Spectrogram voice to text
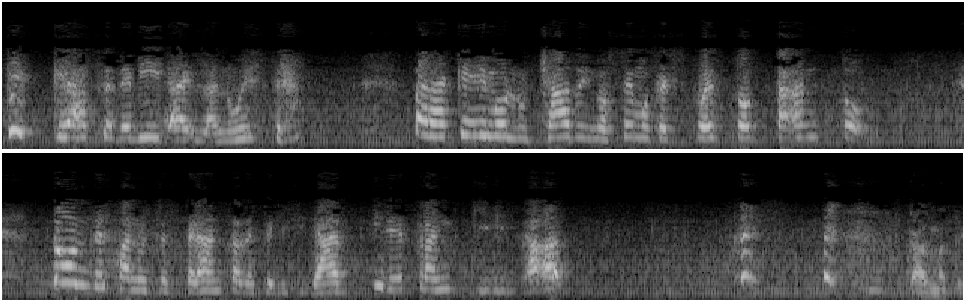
¿qué clase de vida es la nuestra? ¿Para qué hemos luchado y nos hemos expuesto tanto? ¿Dónde está nuestra esperanza de felicidad y de tranquilidad? Cálmate.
